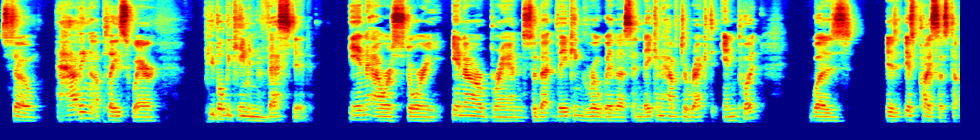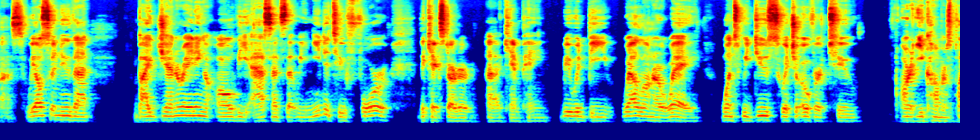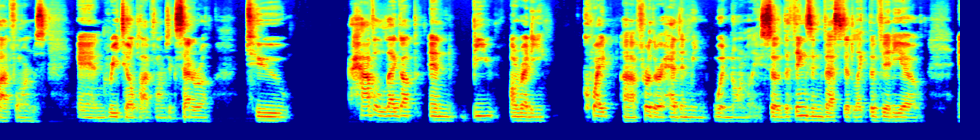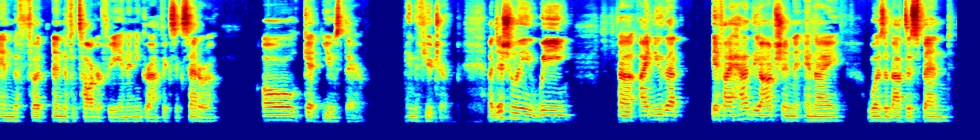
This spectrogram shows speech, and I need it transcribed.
So, having a place where people became invested in our story, in our brand, so that they can grow with us and they can have direct input was is, is priceless to us. We also knew that by generating all the assets that we needed to for the Kickstarter uh, campaign, we would be well on our way once we do switch over to our e-commerce platforms and retail platforms, etc., to have a leg up and be already quite uh, further ahead than we would normally. So the things invested, like the video and the foot and the photography and any graphics, etc., all get used there in the future. Additionally, we uh, I knew that if I had the option and I was about to spend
